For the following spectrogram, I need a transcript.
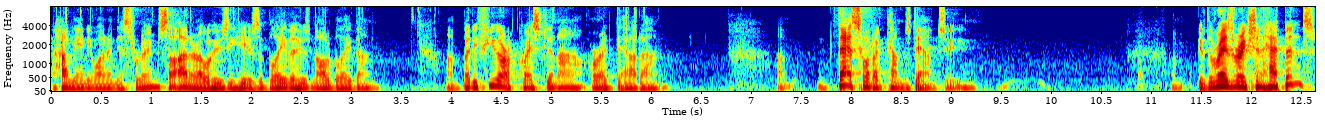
hardly anyone in this room, so I don't know who's here who's a believer, who's not a believer. Um, but if you're a questioner or a doubter, um, that's what it comes down to. Um, if the resurrection happened,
